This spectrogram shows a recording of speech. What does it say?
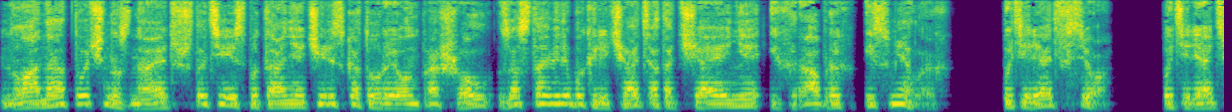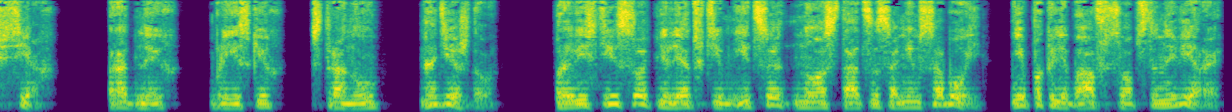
но она точно знает, что те испытания, через которые он прошел, заставили бы кричать от отчаяния и храбрых, и смелых. Потерять все. Потерять всех. Родных, близких, страну, надежду. Провести сотни лет в темнице, но остаться самим собой, не поколебав собственной веры,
